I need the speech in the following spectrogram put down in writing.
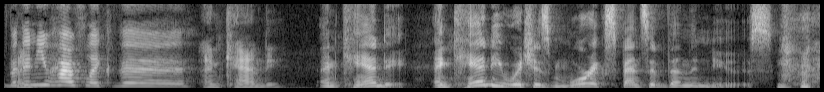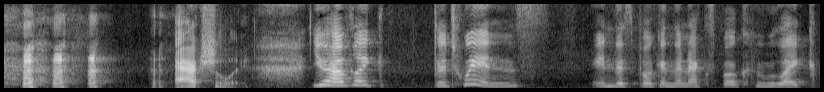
but then you have like the and candy. And candy. And candy, which is more expensive than the news. Actually. you have like the twins in this book and the next book who like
